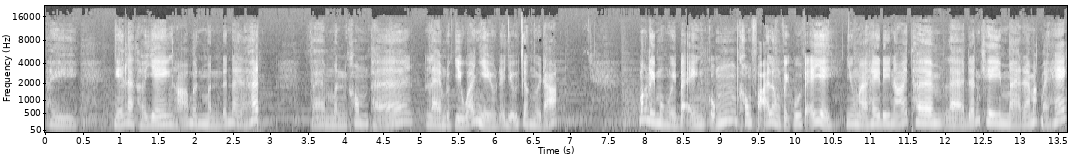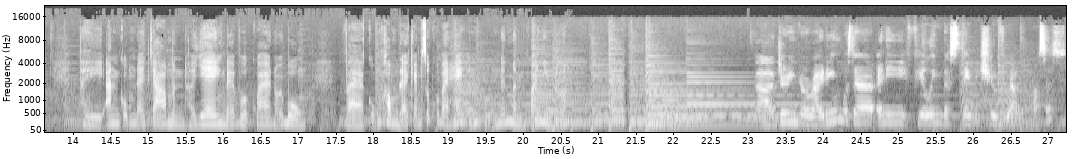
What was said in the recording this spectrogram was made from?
thì nghĩa là thời gian họ ở bên mình đến đây là hết mình không thể làm được gì quá nhiều để giữ chân người đó mất đi một người bạn cũng không phải là một việc vui vẻ gì nhưng mà Heidi nói thêm là đến khi mà ra mắt bài hát thì anh cũng đã cho mình thời gian để vượt qua nỗi buồn và cũng không để cảm xúc của bài hát ảnh hưởng đến mình quá nhiều nữa. Uh, during your writing, was there any feeling that stayed with you throughout the process?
